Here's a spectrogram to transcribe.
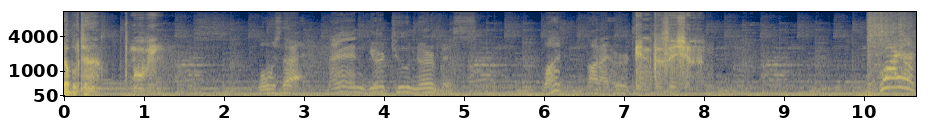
Double time. Moving. What was that? Man, you're too nervous. What? Thought I heard. In position. Quiet!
